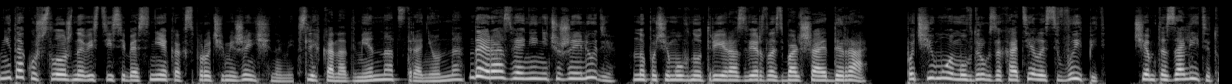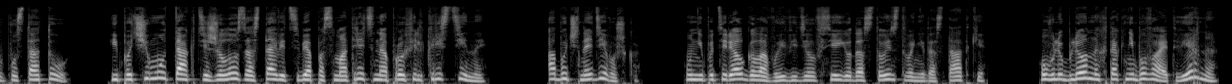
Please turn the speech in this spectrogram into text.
Не так уж сложно вести себя с ней, как с прочими женщинами, слегка надменно, отстраненно. Да и разве они не чужие люди? Но почему внутри разверзлась большая дыра? Почему ему вдруг захотелось выпить, чем-то залить эту пустоту? И почему так тяжело заставить себя посмотреть на профиль Кристины? Обычная девушка. Он не потерял головы, видел все ее достоинства и недостатки. У влюбленных так не бывает, верно?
